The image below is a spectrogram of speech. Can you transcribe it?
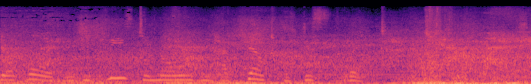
your horde will be pleased to know you have dealt with this threat.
